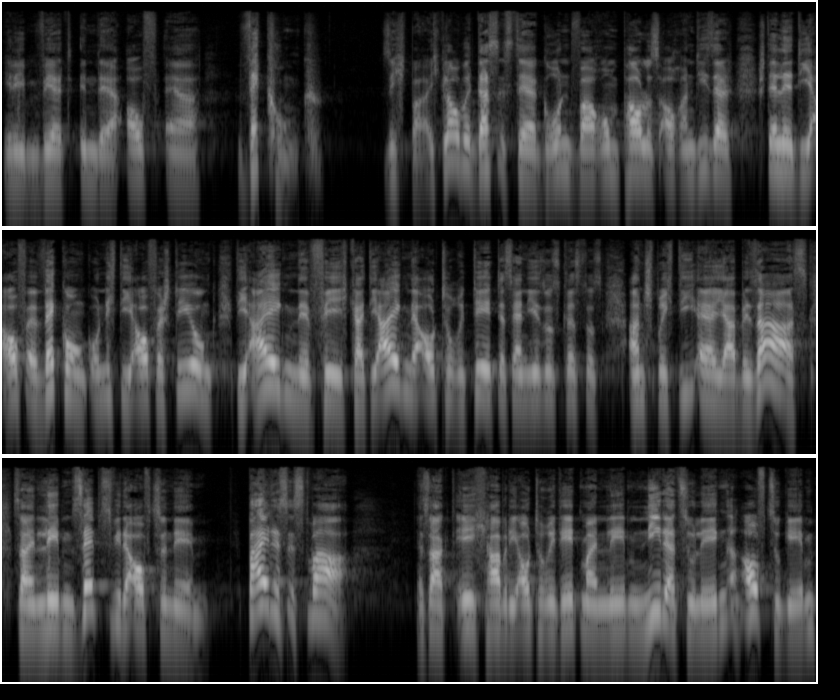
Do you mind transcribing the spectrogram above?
ihr Lieben, wird in der Auferweckung sichtbar. Ich glaube, das ist der Grund, warum Paulus auch an dieser Stelle die Auferweckung und nicht die Auferstehung, die eigene Fähigkeit, die eigene Autorität des Herrn Jesus Christus anspricht, die er ja besaß, sein Leben selbst wieder aufzunehmen. Beides ist wahr. Er sagt, ich habe die Autorität, mein Leben niederzulegen, aufzugeben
